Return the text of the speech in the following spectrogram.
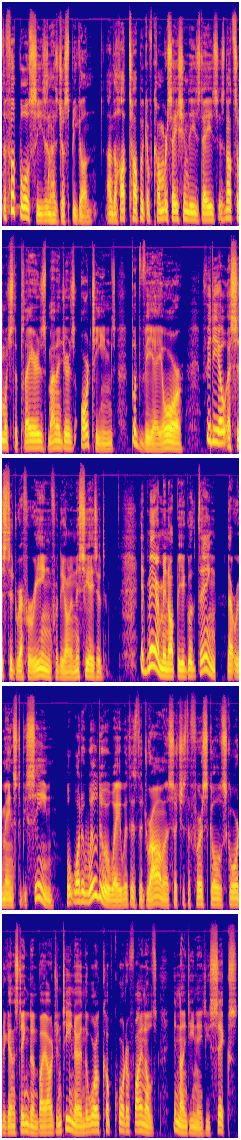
The football season has just begun, and the hot topic of conversation these days is not so much the players, managers, or teams, but VAR, video assisted refereeing for the uninitiated. It may or may not be a good thing, that remains to be seen, but what it will do away with is the drama, such as the first goal scored against England by Argentina in the World Cup quarter finals in 1986.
